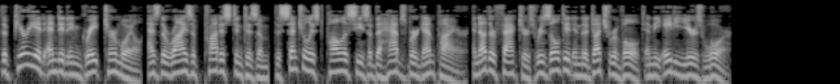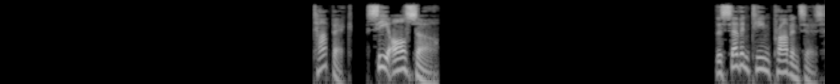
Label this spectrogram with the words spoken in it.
The period ended in great turmoil, as the rise of Protestantism, the centralist policies of the Habsburg Empire, and other factors resulted in the Dutch Revolt and the Eighty Years' War. See also The Seventeen Provinces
